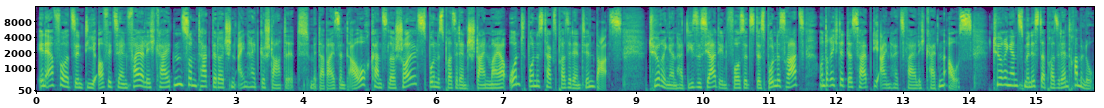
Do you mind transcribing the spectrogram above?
In Erfurt sind die offiziellen Feierlichkeiten zum Tag der deutschen Einheit gestartet. Mit dabei sind auch Kanzler Scholz, Bundespräsident Steinmeier und Bundestagspräsidentin Baas. Thüringen hat dieses Jahr den Vorsitz des Bundesrats und richtet deshalb die Einheitsfeierlichkeiten aus. Thüringens Ministerpräsident Ramelow.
